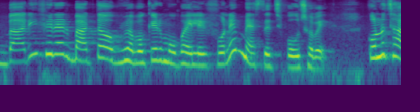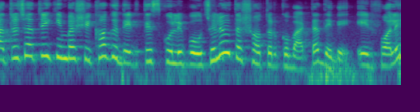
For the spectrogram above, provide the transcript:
বাড়ি ফেরার বার্তা অভিভাবকের মোবাইলের ফোনে মেসেজ পৌঁছবে। কোনো ছাত্রছাত্রী কিংবা শিক্ষক দেরিতে স্কুলে পৌঁছলেও তা সতর্ক বার্তা দেবে। এর ফলে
